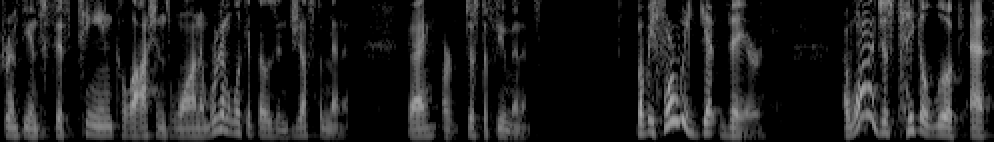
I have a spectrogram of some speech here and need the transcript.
Corinthians 15, Colossians 1, and we're going to look at those in just a minute, okay? Or just a few minutes. But before we get there, I want to just take a look at,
